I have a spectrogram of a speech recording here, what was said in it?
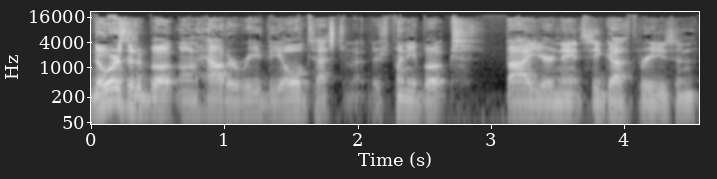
nor is it a book on how to read the Old Testament. There's plenty of books by your Nancy Guthries and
